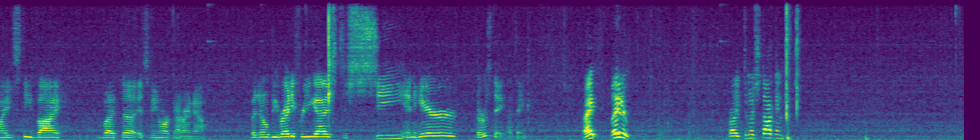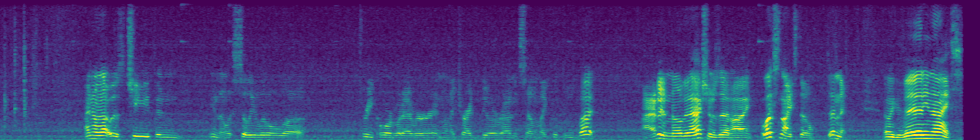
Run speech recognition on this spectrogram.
my Steve Vai, but uh, it's being worked on right now. But it'll be ready for you guys to see and hear Thursday, I think. All right, later. Probably too much talking. I know that was cheap and you know a silly little uh, three chord whatever. And when I tried to do a run, it sounded like poo. But I didn't know the action was that high. It looks nice though, doesn't it? It looks very nice.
